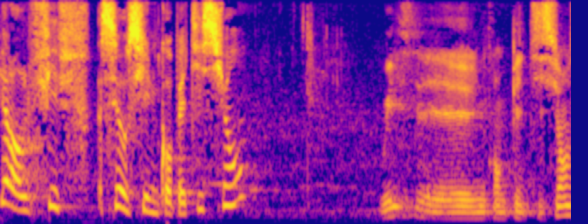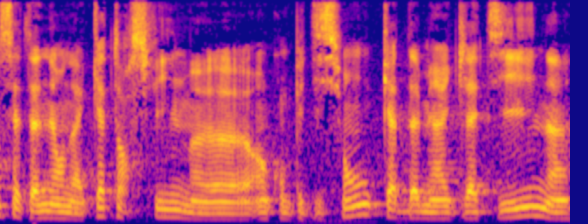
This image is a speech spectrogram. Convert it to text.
Alors le FIF, c'est aussi une compétition. Oui, c'est une compétition. Cette année, on a 14 films en compétition, 4 d'Amérique latine,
